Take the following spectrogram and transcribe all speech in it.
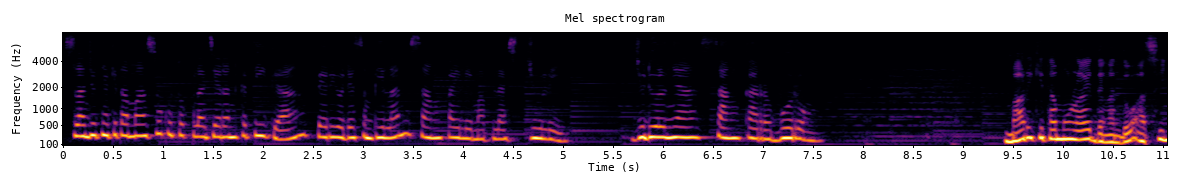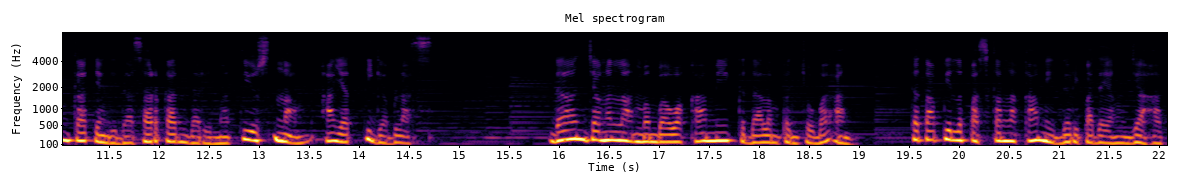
Selanjutnya kita masuk untuk pelajaran ketiga, periode 9 sampai 15 Juli. Judulnya Sangkar Burung. Mari kita mulai dengan doa singkat yang didasarkan dari Matius 6 ayat 13. Dan janganlah membawa kami ke dalam pencobaan, tetapi lepaskanlah kami daripada yang jahat,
